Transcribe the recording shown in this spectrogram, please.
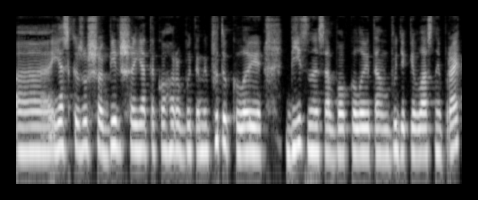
е, я скажу, що більше я такого робити не буду, коли бізнес або коли там будь-який власний проект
